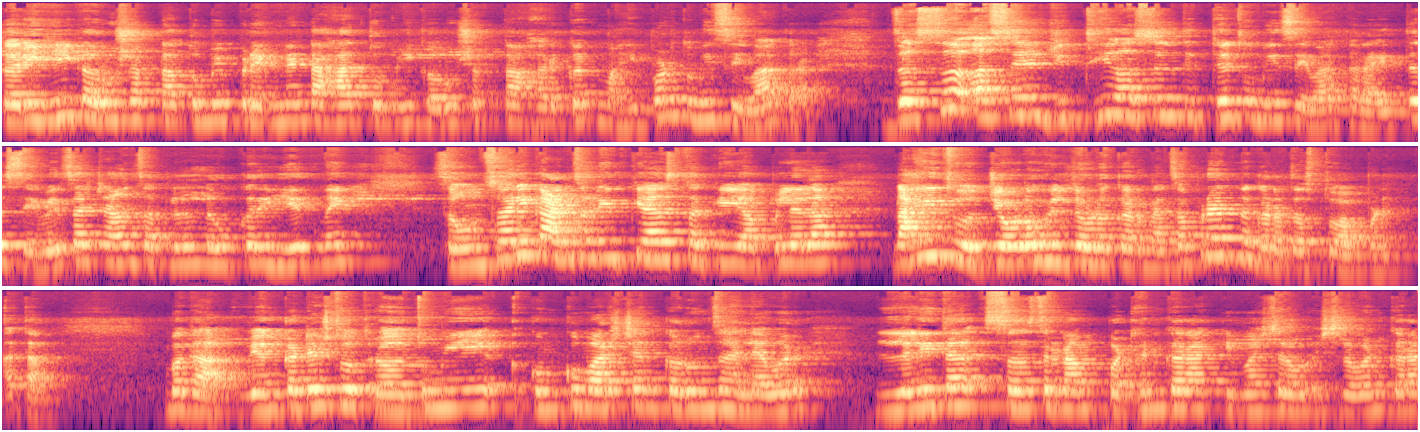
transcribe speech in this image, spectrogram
तरीही करू शकता तुम्ही प्रेग्नेंट आहात तुम्ही करू शकता हरकत नाही पण तुम्ही सेवा करा. जसं असेल जिथे असेल तिथे तुम्ही सेवा करा. तर सेवेचा चान्स आपल्याला लवकर येत नाही. संसारिक अडचणी इतक्या असतं की आपल्याला नाहीच होत जेवढं होईल तेवढं करण्याचा प्रयत्न करत असतो आपण. आता बघा व्यंकटेश स्तोत्र तुम्ही कुंकुमार्चन करून झाल्यावर ललिता सहस्रनाम पठन करा किंवा श्रव श्रवण करा.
